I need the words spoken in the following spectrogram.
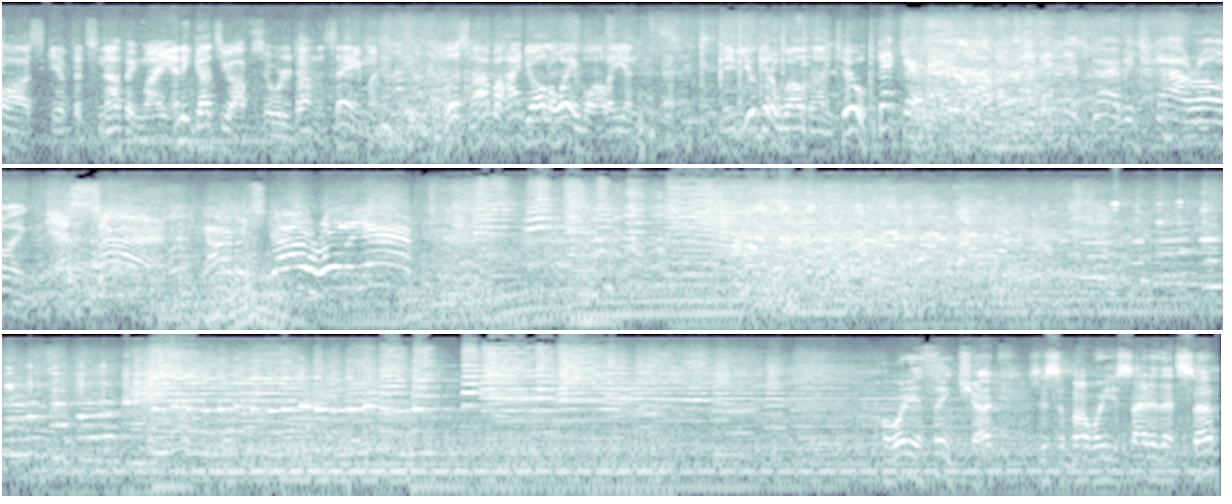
Oh, Skip, it's nothing. Why, any gutsy officer would have done the same. Listen, I'm behind you all the way, Wally, and maybe you'll get a well done, too. Get your hands off of me. Get this garbage cow rolling. Yes, sir. Garbage scow rolling aft. Well, what do you think, Chuck? Is this about where you sighted that sub?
